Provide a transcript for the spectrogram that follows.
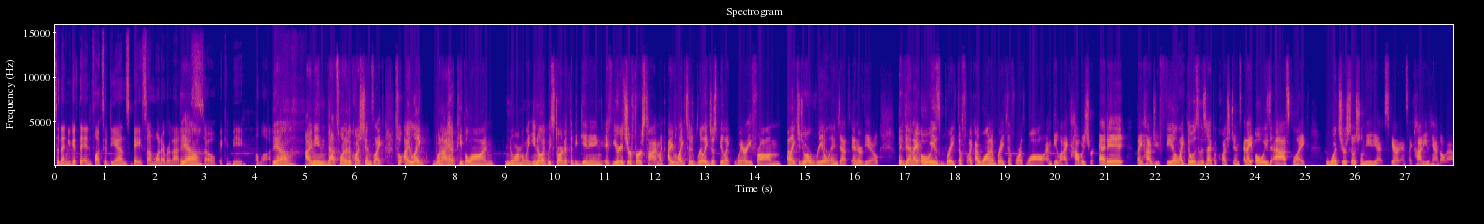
So then you get the influx of DMs based on whatever that is. Yeah. So it can be a lot. Yeah. I mean, that's one of the questions. Like, so I like when I have people on normally, you know, like we start at the beginning. If you're, it's your first time, like I like to really just be like, where are you from? I like to do a real Yeah. in depth interview, but then I always Mhm. break the, like, I want to break the fourth wall and be like, how was your edit? Like, how do you feel? Yeah. Like, those are the type of questions. And I always ask, like, what's your social media experience? Like, how do you handle that?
